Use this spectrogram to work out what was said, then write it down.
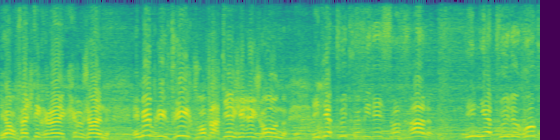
Et en fait, les grenades jeunes. Et même les flics font partie des Gilets jaunes. Il n'y a plus de comité central. Il n'y a plus de groupe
